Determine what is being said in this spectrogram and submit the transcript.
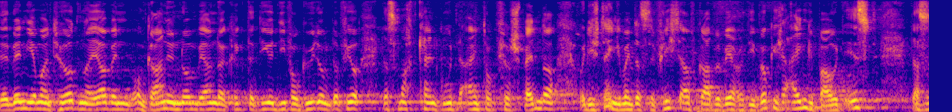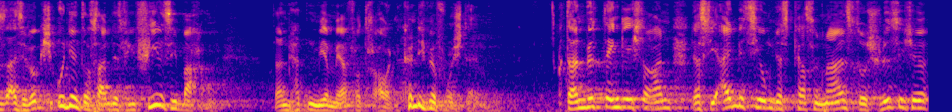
Denn wenn jemand hört, naja, wenn Organe genommen werden, dann kriegt er die und die Vergütung dafür, das macht keinen guten Eindruck für Spender. Und ich denke, wenn das eine Pflichtaufgabe wäre, die wirklich eingebaut ist, dass es also wirklich uninteressant ist, wie viel sie machen, dann hätten wir mehr Vertrauen. Könnte ich mir vorstellen. Dann denke ich daran, dass die Einbeziehung des Personals durch schlüssige,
